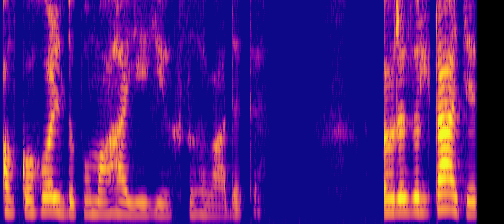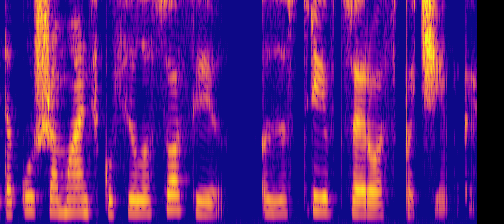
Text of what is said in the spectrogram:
Алкоголь допомагає їх згладити. В результаті таку шаманську філософію зустрів цироз печінки.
